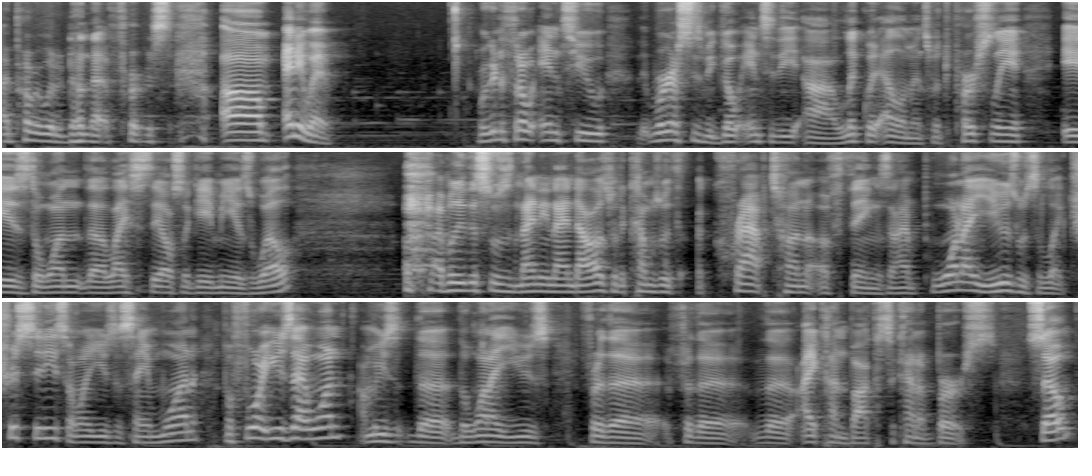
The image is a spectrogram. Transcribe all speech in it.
I probably would have done that first. Um, anyway, we're gonna throw into we're gonna excuse me go into the uh, liquid elements, which personally is the one the license they also gave me as well. I believe this was $99, but it comes with a crap ton of things. And I, one I use was electricity, so I'm gonna use the same one. Before I use that one, I'm gonna use the the one I use for the for the the icon box to kind of burst. So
